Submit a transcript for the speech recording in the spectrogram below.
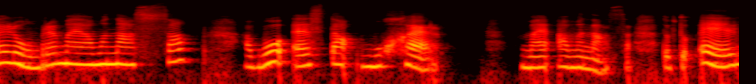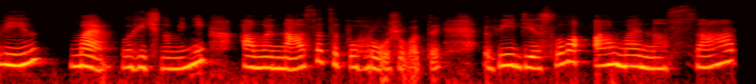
el hombre me amenaza або esta mujer me amenaza. Тобто ель, він, ме, логічно мені, аменаса це погрожувати. Від дієслова аменасар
